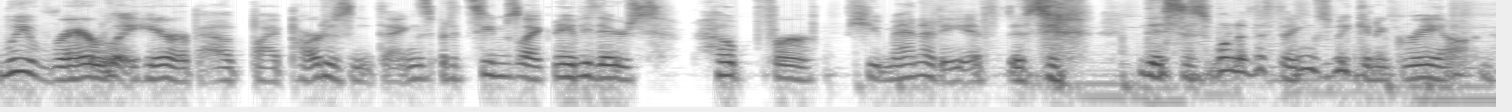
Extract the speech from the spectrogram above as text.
we rarely hear about bipartisan things, but it seems like maybe there's hope for humanity if this this is one of the things we can agree on.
